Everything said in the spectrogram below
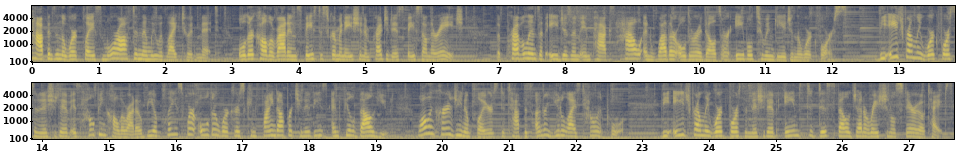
happens in the workplace more often than we would like to admit. Older Coloradans face discrimination and prejudice based on their age. The prevalence of ageism impacts how and whether older adults are able to engage in the workforce. The Age Friendly Workforce Initiative is helping Colorado be a place where older workers can find opportunities and feel valued, while encouraging employers to tap this underutilized talent pool. The Age Friendly Workforce Initiative aims to dispel generational stereotypes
